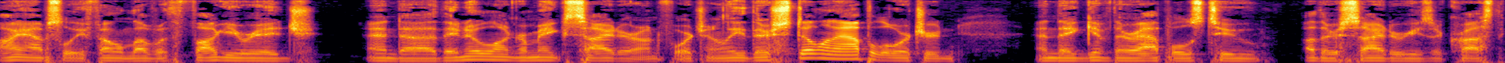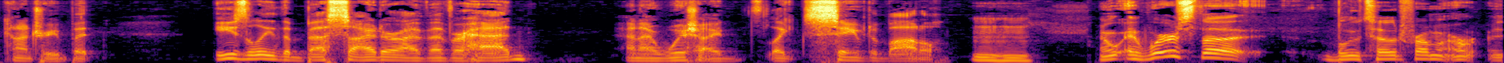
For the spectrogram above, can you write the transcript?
I absolutely fell in love with, Foggy Ridge, and uh, they no longer make cider. Unfortunately, they're still an apple orchard, and they give their apples to other cideries across the country. But easily the best cider I've ever had, and I wish I'd like saved a bottle. Mm-hmm. And and where's the blue toad from? Or can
